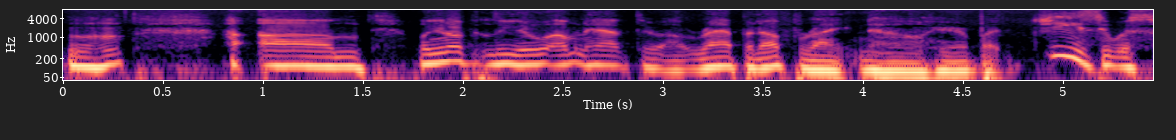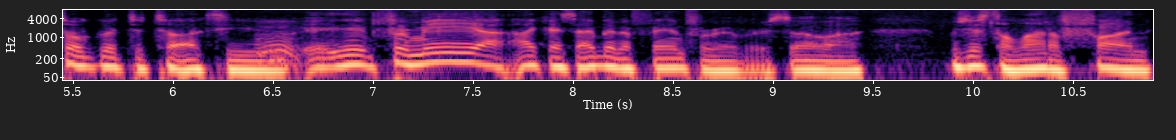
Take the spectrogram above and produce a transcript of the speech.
hmm Um, well, you know, Leo, I'm going to have to uh, wrap it up right now here. But geez, it was so good to talk to you. It- for me, uh, like I said, I've been a fan forever, so uh, was just a lot of fun.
